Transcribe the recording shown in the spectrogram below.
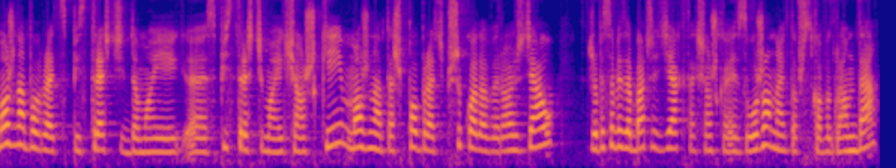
można pobrać spis treści, do mojej, e, spis treści mojej książki. Można też pobrać przykładowy rozdział, żeby sobie zobaczyć, jak ta książka jest złożona, jak to wszystko wygląda.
